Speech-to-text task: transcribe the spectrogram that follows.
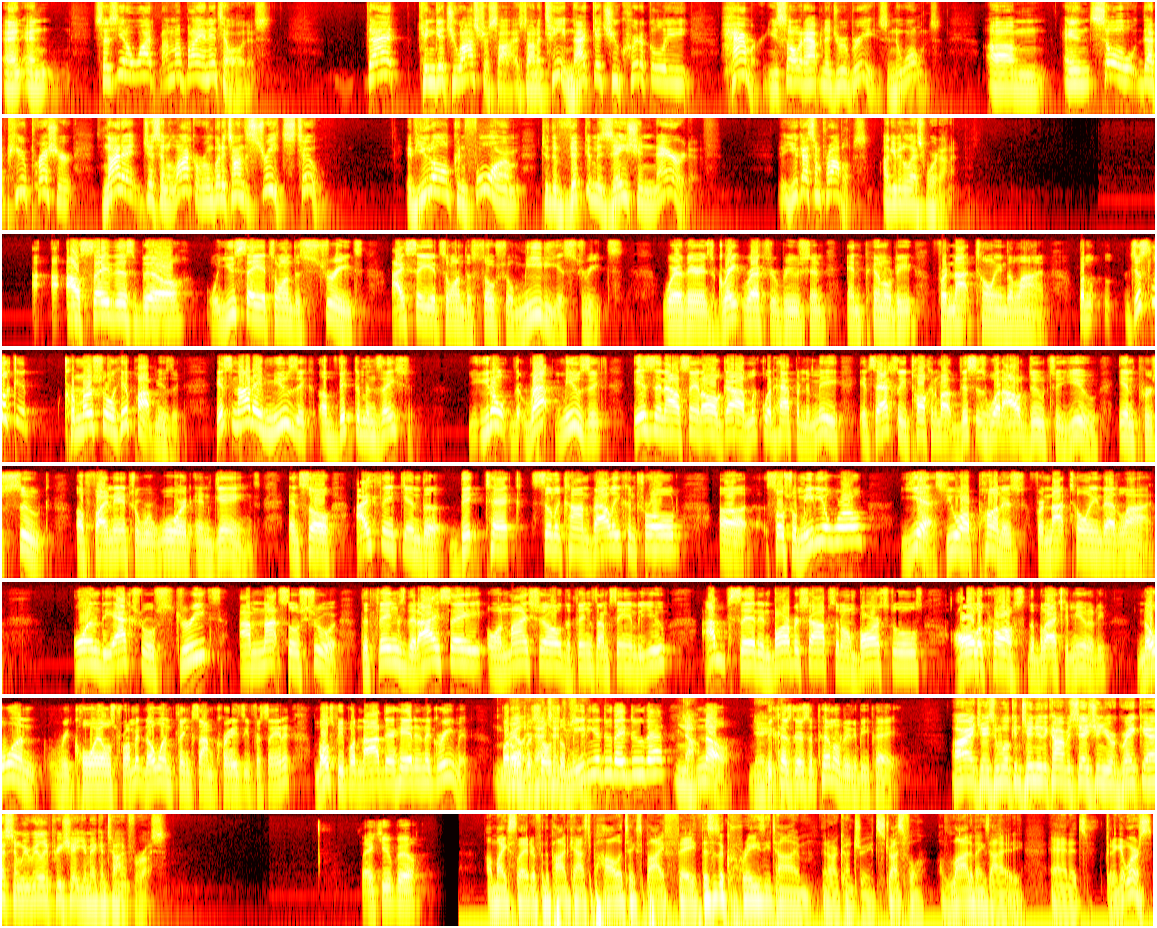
and and says, you know what, I'm not buying into all of this. That can get you ostracized on a team. That gets you critically hammered. You saw what happened to Drew Brees in New Orleans. Um, and so that peer pressure, not a, just in a locker room, but it's on the streets too. If you don't conform to the victimization narrative, you got some problems. I'll give you the last word on it. I'll say this, Bill. When you say it's on the streets, I say it's on the social media streets where there is great retribution and penalty for not toeing the line. But just look at commercial hip hop music. It's not a music of victimization. You don't, the rap music isn't out saying, oh God, look what happened to me. It's actually talking about this is what I'll do to you in pursuit of financial reward and gains. And so I think in the big tech, Silicon Valley controlled uh, social media world, yes, you are punished for not toeing that line. On the actual streets, I'm not so sure. The things that I say on my show, the things I'm saying to you, I've said in barbershops and on bar stools all across the black community. No one recoils from it. No one thinks I'm crazy for saying it. Most people nod their head in agreement. But Really? over That's social media, do they do that? No. No. There Because go. there's a penalty to be paid. All right, Jason, we'll continue the conversation. You're a great guest, and we really appreciate you making time for us. Thank you, Bill. I'm Mike Slater from the podcast Politics by Faith. This is a crazy time in our country. It's stressful, a lot of anxiety, and it's going to get worse.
